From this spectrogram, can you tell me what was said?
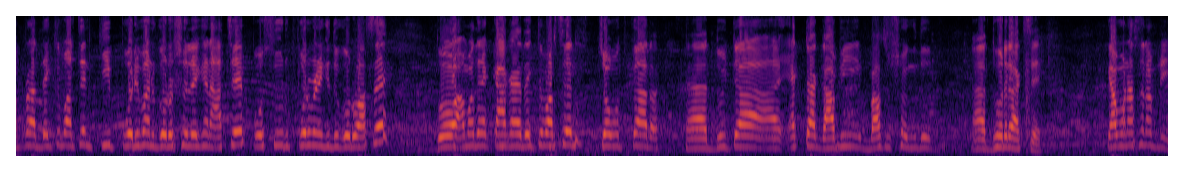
আপনারা দেখতে পাচ্ছেন কি পরিমাণ গরু আসলে এখানে আছে। প্রচুর পরিমাণে কিন্তু গরু আছে। তো আমাদের কাকা দেখতে পাচ্ছেন চমৎকার দুইটা একটা গাভী বাছুর সঙ্গে কিন্তু ধরে রাখছে। কেমন আছেন আপনি?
